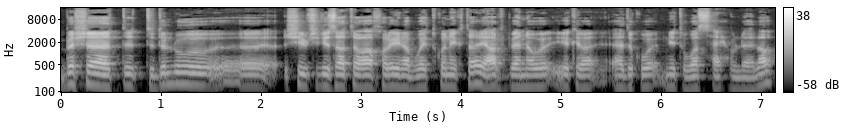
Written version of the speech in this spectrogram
باش تدلوا آه، شي utilisateurs آخرين بغيت تكونيكتا يعرف بان هذاك النيت هو صحيح ولا لا.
